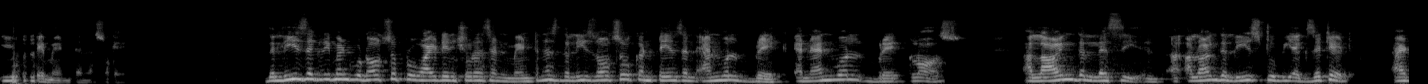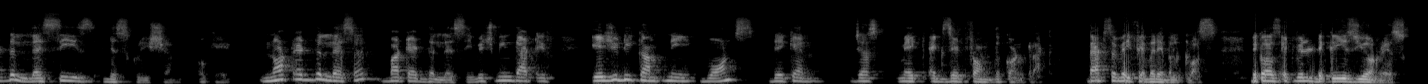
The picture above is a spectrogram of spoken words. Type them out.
you will pay maintenance. Okay. The lease agreement would also provide insurance and maintenance. The lease also contains an annual break, an annual break clause, allowing the lessee, allowing the lease to be exited at the lessee's discretion. Okay not at the lessor, but at the lessee, which means that if AGD company wants, they can just make exit from the contract. That's a very favorable clause because it will decrease your risk.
